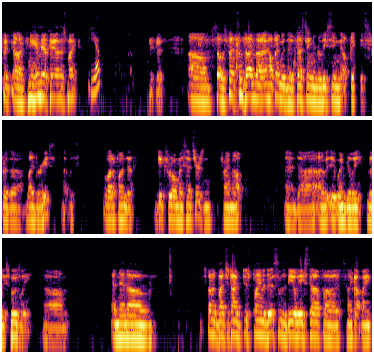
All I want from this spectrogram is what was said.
Good. Uh, can you hear me okay on this mic? Yep. Okay, good. Um, so I spent some time uh, helping with the testing and releasing updates for the libraries. That was a lot of fun to dig through all my sensors and try them out. And uh, I, it went really, really smoothly. Um, and then um, spent a bunch of time just playing with some of the BLE stuff. Uh, so I got my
